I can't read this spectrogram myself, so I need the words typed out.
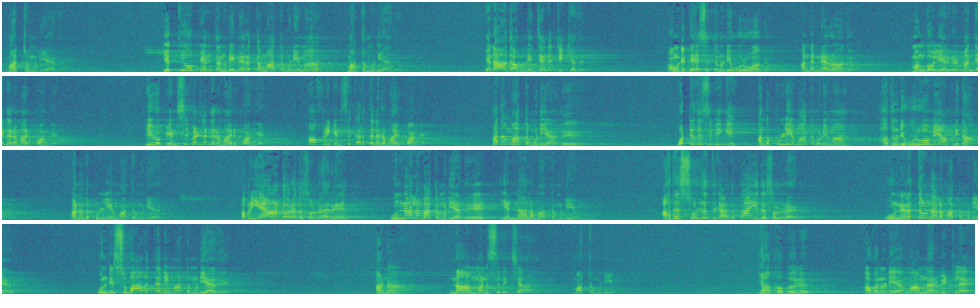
மாற்ற முடியாது. எத்தியோப்பியன் தன்னுடைய நிறத்தை மாற்ற முடியுமா? மாற்ற முடியாது. ஏன்னா அது அவனுடைய ஜெனட்டிக் அது. அவனுடைய தேசத்தினுடைய உருவம் அது. அந்த நிறம் அது. மங்கோலியர்கள் மஞ்சள் நிறமா இருப்பாங்க. யூரோப்பியன்ஸ் வெள்ளை நிறமா இருப்பாங்க. ஆப்பிரிக்கன்ஸ் கருத்த நிறமா இருப்பாங்க. அதை மாத்த முடியாது. ஒட்டக சிவிங்கி அந்த புள்ளிய மாத்த முடியுமா? அதனுடைய உருவமே அப்படிதான். ஆனா அந்த புள்ளிய மாத்த முடியாது. அப்புறம் ஏன் ஆண்டவர் அதை சொல்றாரு? உன்னால மாத்த முடியாது என்னால மாத்த முடியும். அதை சொல்றதுக்காகத்தான் இதை சொல்றாரு. உன் நிறத்தை உன்னால மாத்த முடியாது. உன்னுடைய சுபாவத்தை நீ மாத்த முடியாது. ஆனா நான் மனசு வச்சா மாற்ற முடியும். யாக்கோபு அவனுடைய மாமனார் வீட்டில்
